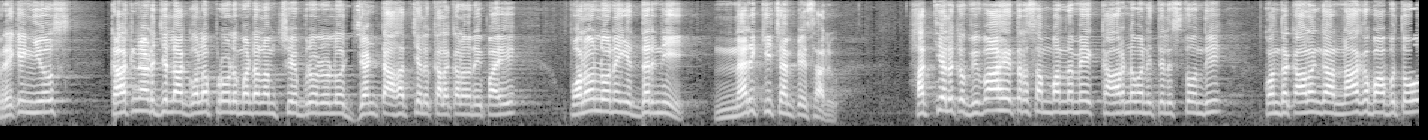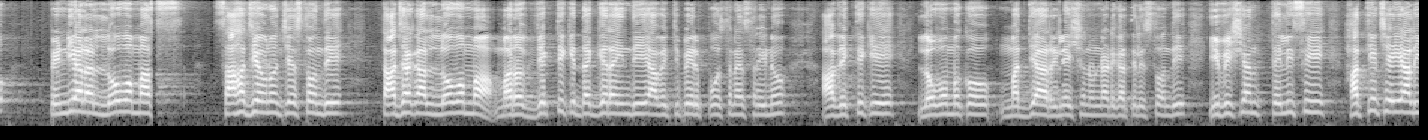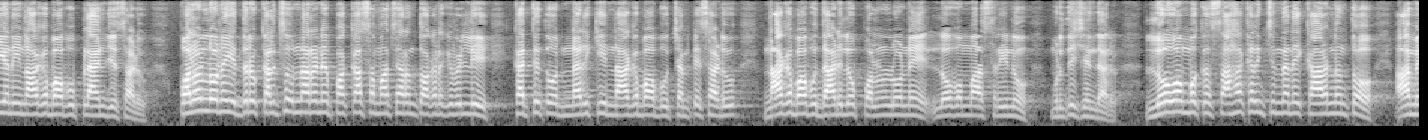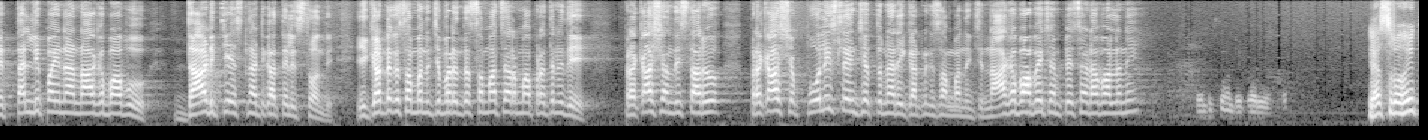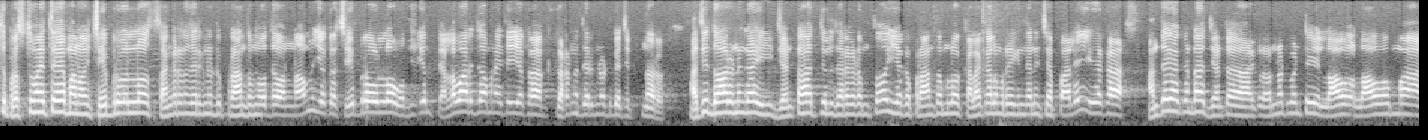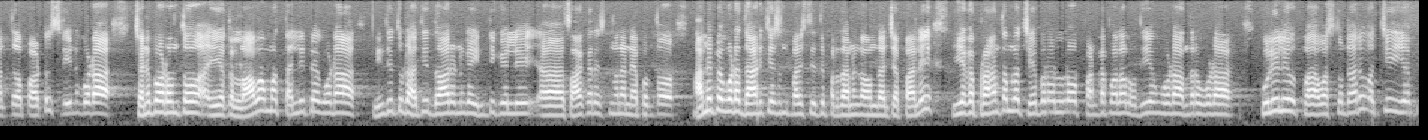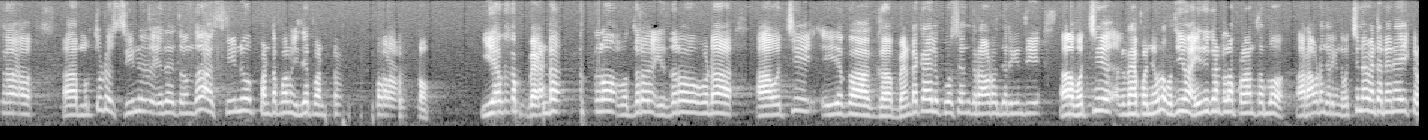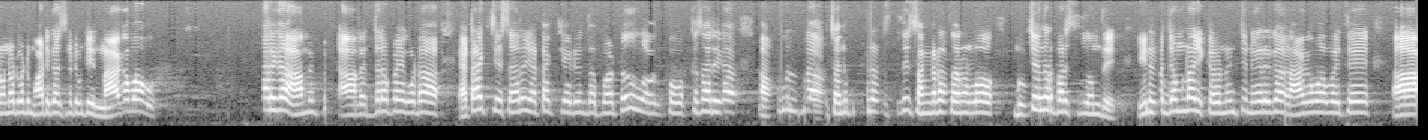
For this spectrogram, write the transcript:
Breaking news. Kakinada జిల్లా గొలప్రోలు మండలం చేబ్రోలులో జంట హత్యలు కలకలం రేపాయి. పొలంలోనే ఇద్దరిని నరికి చంపేశారు. హత్యలకు వివాహేతర సంబంధమే కారణమని తెలుస్తోంది. కొంతకాలంగా నాగబాబుతో పెండియాల లోవమ్మ సహజీవనం చేస్తోంది. తాజాగా లోవమ్మ మరో వ్యక్తికి దగ్గరైంది. ఆ వ్యక్తి పేరు పోసిన శ్రీను. ఆ వ్యక్తికి లోవమ్మకు మధ్య రిలేషన్ ఉన్నట్టుగా తెలుస్తోంది. ఈ విషయం తెలిసి హత్య చేయాలి అని నాగబాబు ప్లాన్ చేశాడు. పొలంలోనే ఇద్దరు కలిసి ఉన్నారనే పక్కా సమాచారంతో అక్కడికి వెళ్ళి కత్తితో నరికి నాగబాబు చంపేశాడు. నాగబాబు దాడిలో పొలంలోనే లోవమ్మ శ్రీను మృతి చెందారు. లోవమ్మకు సహకరించిందనే కారణంతో ఆమె తల్లిపైన నాగబాబు దాడి చేసినట్టుగా తెలుస్తోంది. ఈ ఘటనకు సంబంధించి మరింత సమాచారం మా ప్రతినిధి ప్రకాష్ అందిస్తారు. ప్రకాష్ పోలీసులు ఏం చెప్తున్నారు ఈ ఘటనకు సంబంధించి? నాగబాబే చంపేశాడా వాళ్ళని? ఎస్ రోహిత్ ప్రస్తుతం అయితే మనం చేబ్రోల్లో సంఘటన జరిగినట్టు ప్రాంతం వద్ద ఉన్నాం. ఈ యొక్క చేబ్రోల్లో ఉదయం తెల్లవారుజామున అయితే ఈ యొక్క ఘటన జరిగినట్టుగా చెప్తున్నారు. అతి దారుణంగా ఈ జంట హత్యలు జరగడంతో ఈ యొక్క ప్రాంతంలో కలకలం రేగిందని చెప్పాలి. ఈ యొక్క అంతేకాకుండా జంట ఇక్కడ ఉన్నటువంటి లావ లావమ్మతో పాటు శ్రీని కూడా చనిపోవడంతో ఈ యొక్క లావమ్మ తల్లిపై కూడా నిందితుడు అతి దారుణంగా ఇంటికి వెళ్ళి ఆ, సహకరిస్తున్న నేపథ్యంతో ఆమెపై కూడా దాడి చేసిన పరిస్థితి ప్రధానంగా ఉందని చెప్పాలి. ఈ యొక్క ప్రాంతంలో చేబ్రోల్లో పంట పొలాలు ఉదయం కూడా అందరూ కూడా కూలీలు వస్తుంటారు. వచ్చి ఈ యొక్క మృతుడు మృతుడు శ్రీను ఏదైతే ఉందో ఆ శ్రీను పంట పొలం ఇదే పంట పొలం ఈ యొక్క బెండలో ఇద్దరు ఇద్దరు కూడా వచ్చి ఈ యొక్క బెండకాయలు కోసేందుకు రావడం జరిగింది. వచ్చి నేపథ్యంలో ఉదయం ఐదు గంటల ప్రాంతంలో రావడం జరిగింది. వచ్చిన వెంటనే ఇక్కడ ఉన్నటువంటి మాటు కాసినటువంటి నాగబాబు ఒక్కసారిగా ఆమె వాళ్ళిద్దరిపై కూడా అటాక్ చేశారు. అటాక్ చేయడంతో పాటు ఒక్కసారిగా చనిపోయిన పరిస్థితి సంఘటనలో మృతి చెందిన పరిస్థితి ఉంది. ఈ నేపథ్యంలో ఇక్కడ నుంచి నేరుగా నాగబాబు అయితే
